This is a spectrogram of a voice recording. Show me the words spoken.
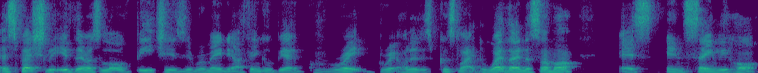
especially if there is a lot of beaches in Romania. I think it would be a great, great holiday because, like, the weather in the summer is insanely hot,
